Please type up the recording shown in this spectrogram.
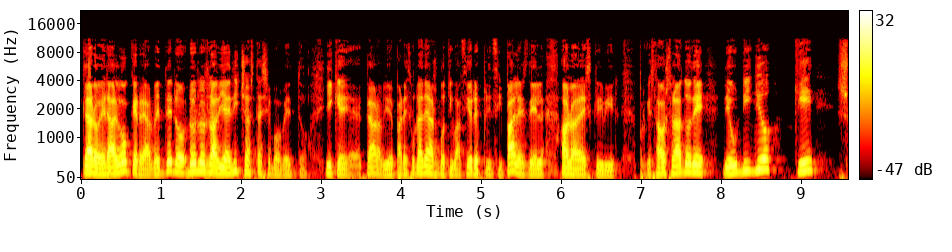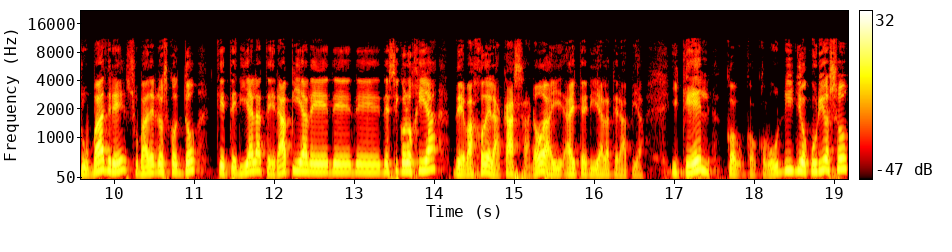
Claro, era algo que realmente no, nos lo había dicho hasta ese momento. Y que, claro, a mí me parece una de las motivaciones principales de él a la hora de escribir. Porque estamos hablando de, de un niño que su madre, su madre nos contó que tenía la terapia de, de, psicología debajo de la casa, ¿no? Ahí, ahí tenía la terapia. Y que él, como, como, un niño curioso,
